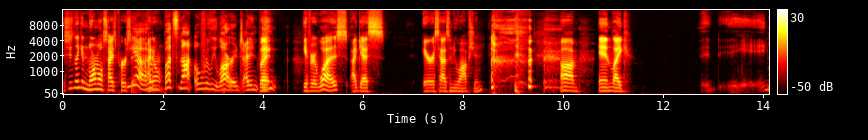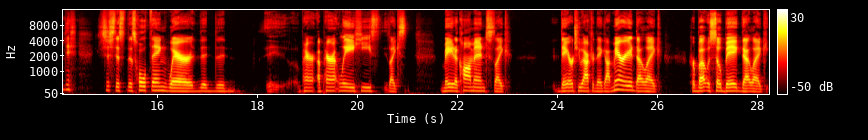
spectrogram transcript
she's like a normal sized person. Yeah, I don't, butt's not overly large. I didn't But- think. if it was, I guess Airris has a new option. um, and like, it's just this this whole thing where the the apparent apparently he like made a comment like day or two after they got married that like her butt was so big that like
